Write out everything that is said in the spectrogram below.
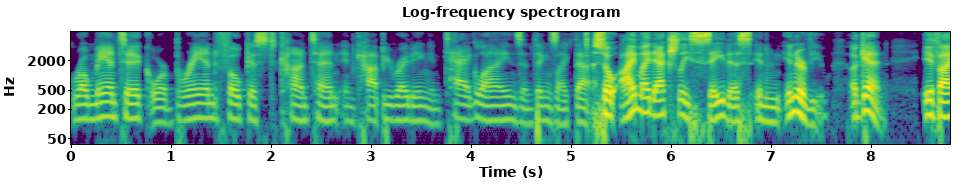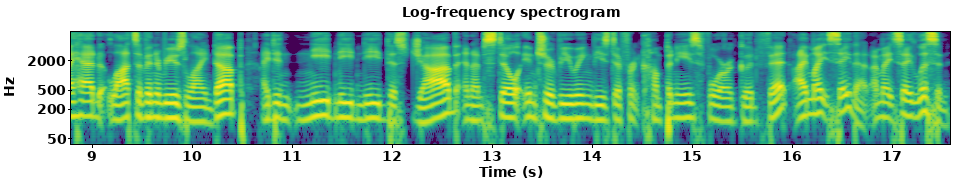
romantic or brand focused content and copywriting and taglines and things like that. So I might actually say this in an interview. Again, if I had lots of interviews lined up, I didn't need, need, need this job, and I'm still interviewing these different companies for a good fit, I might say that. I might say, listen,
